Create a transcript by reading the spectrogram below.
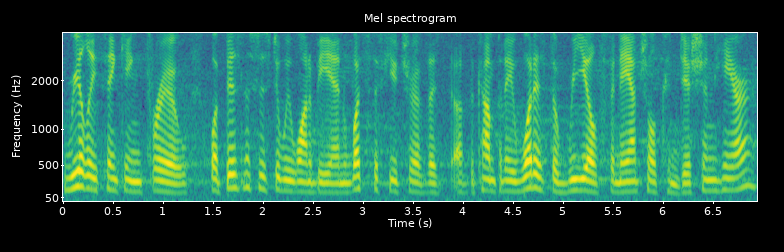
really thinking through what businesses do we want to be in, what's the future of the, of the company, what is the real financial condition here.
